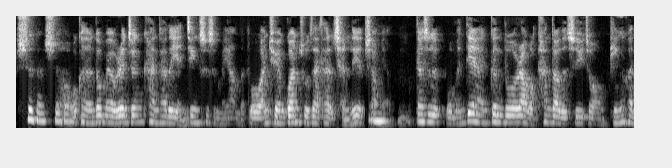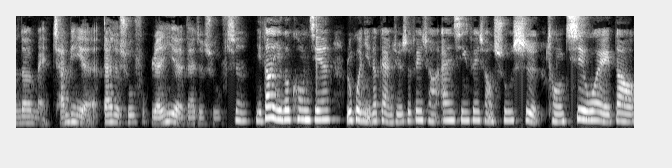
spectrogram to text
是的，是的，嗯我可能都没有认真看它的眼镜是什么样的，我完全关注在它的陈列上面。嗯，但是我们店更多让我看到的是一种平衡的美，产品也待着舒服，人也待着舒服。是你到一个空间，如果你的感觉是非常安心、非常舒适，从气味到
